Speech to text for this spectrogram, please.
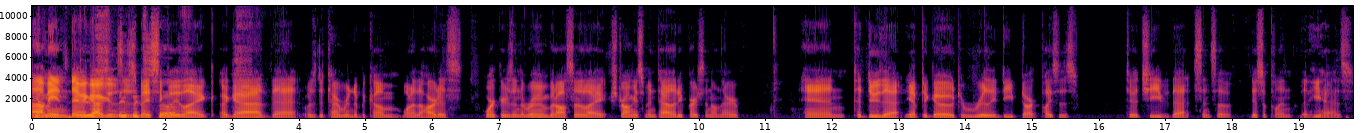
Yeah, I mean, David Goggins is basically stuff. like a guy that was determined to become one of the hardest workers in the room, but also like strongest mentality person on the earth. And to do that, you have to go to really deep, dark places to achieve that sense of discipline that he has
